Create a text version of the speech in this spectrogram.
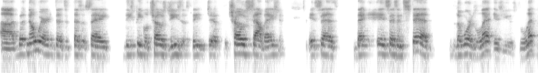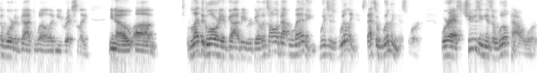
Uh, but nowhere does, does it say these people chose Jesus, they chose salvation. It says that it says instead the word let is used. Let the word of God dwell in you richly. You know, um, let the glory of God be revealed. It's all about letting, which is willingness. That's a willingness word. Whereas choosing is a willpower word.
